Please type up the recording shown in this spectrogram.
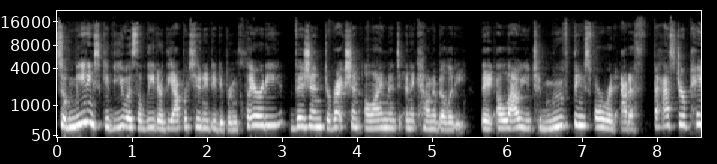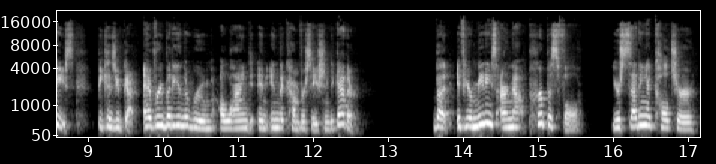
So, meetings give you as the leader the opportunity to bring clarity, vision, direction, alignment, and accountability. They allow you to move things forward at a faster pace because you've got everybody in the room aligned and in the conversation together. But if your meetings are not purposeful, you're setting a culture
